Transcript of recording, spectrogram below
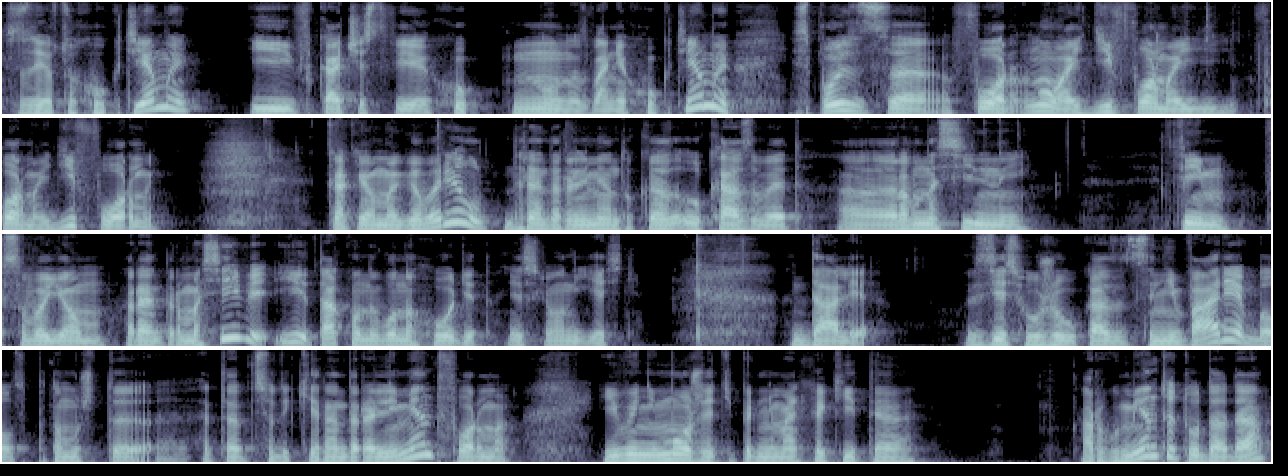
создается хук темы, и в качестве хук, ну, названия хук темы используется for, ну, ID форма, ID, форма ID формы. Как я вам и говорил, рендер элемент указывает э, равносильный theme в своем рендер массиве, и так он его находит, если он есть. Далее, Здесь уже указывается не variables, потому что это все-таки рендер элемент форма, и вы не можете принимать какие-то аргументы туда, да?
